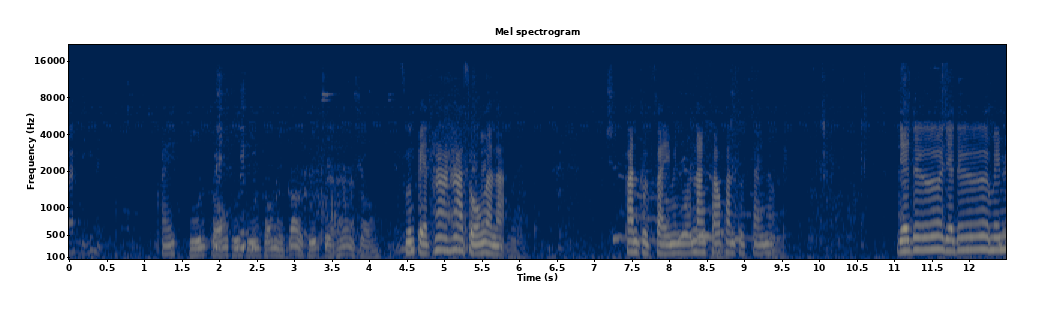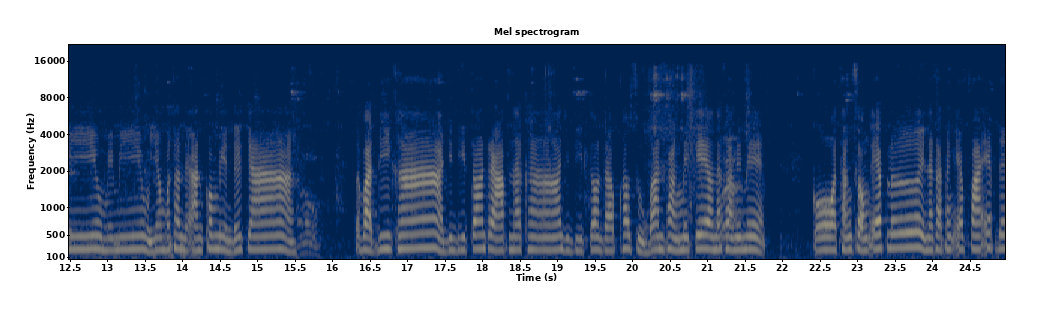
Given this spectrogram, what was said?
วัสดีให้ไปศูนย์สองศูนย์ศูนย์สองหนึ่งเก้าศูนย์แปดห้าสองศูนย์แปดห้าห้าสองอะล่ะ พันสดใสแมันว่านางสาวพันสดใสเนาะเดี๋ยวเด้อเดี๋ยวเด้อแม่มิวแม่มิวยังบ่ทันได้อ่านคอมเมนต์เด้อจ้า สวัสดีค่ะ ยินดีต้อนรับนะคะ ยินดีต้อนรับเข้าสู่บ้านพังแม่แก้วนะคะแม่แม่ๆก็ทั้งสองแอปเลยนะคะ ทั้งแอปฟ้าแอปแด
